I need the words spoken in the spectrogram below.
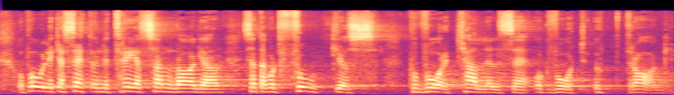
och på olika sätt under tre söndagar sätta vårt fokus på vår kallelse och vårt uppdrag.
